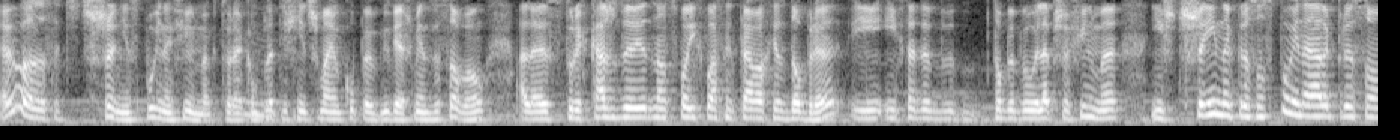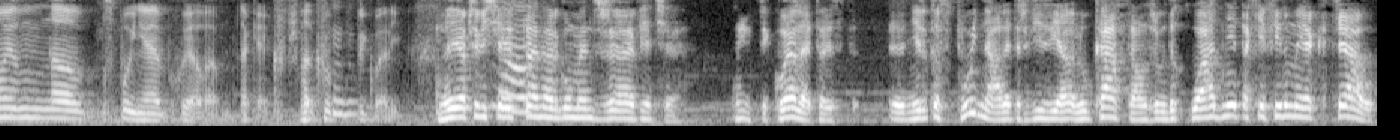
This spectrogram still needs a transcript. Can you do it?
Ja bym wolał dostać trzy niespójne filmy, które kompletnie się nie trzymają kupy, wiesz, między sobą, ale z których każdy na swoich własnych prawach jest dobry i, i wtedy by, to by były lepsze filmy niż trzy inne, które są spójne, ale które są, no, spójnie chujowe, tak jak w przypadku prequeli. No i oczywiście No. jest ten argument, że wiecie, prequele to jest y, nie tylko spójna, ale też wizja Lucasa. On zrobił dokładnie takie filmy, jak chciał.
